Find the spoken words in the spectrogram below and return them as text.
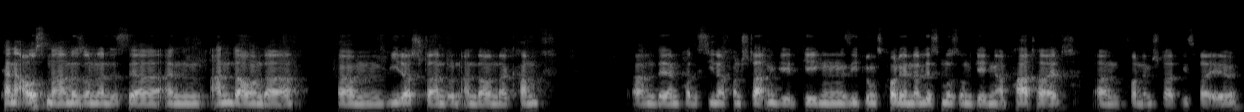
keine Ausnahme, sondern das ist ja ein andauernder ähm, Widerstand und andauernder Kampf der in Palästina vonstatten geht gegen Siedlungskolonialismus und gegen Apartheid ähm, von dem Staat Israel.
